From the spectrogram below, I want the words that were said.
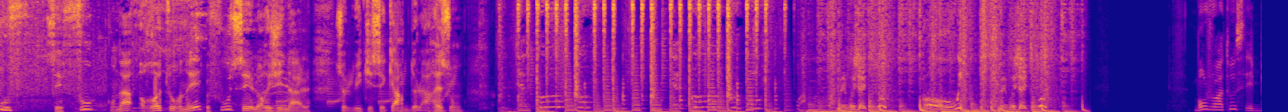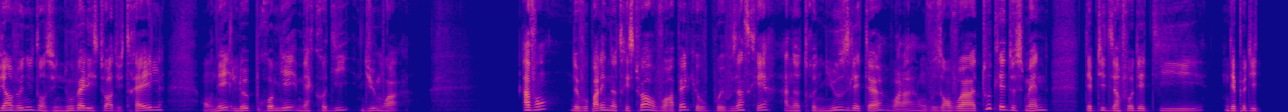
Ouf, c'est fou qu'on a retourné. Le fou, c'est l'original, celui qui s'écarte de la raison. Bonjour à tous et bienvenue dans une nouvelle histoire du trail. On est le premier mercredi du mois. Avant de vous parler de notre histoire, on vous rappelle que vous pouvez vous inscrire à notre newsletter. Voilà, on vous envoie toutes les deux semaines des petites infos, des petits,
